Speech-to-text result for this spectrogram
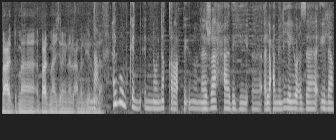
بعد ما بعد ما أجرينا العملية نعم. الأولى. هل ممكن أنه نقرأ بأنه نجاح هذه آه، العملية يعزى إلى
